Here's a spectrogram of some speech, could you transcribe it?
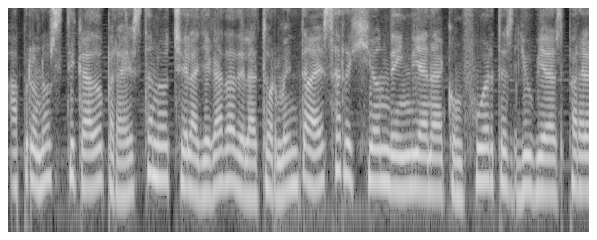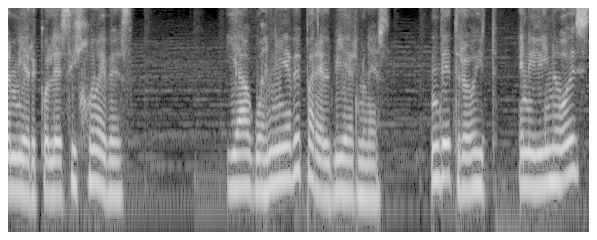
ha pronosticado para esta noche la llegada de la tormenta a esa región de Indiana con fuertes lluvias para el miércoles y jueves. Y agua-nieve para el viernes. Detroit, en Illinois,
